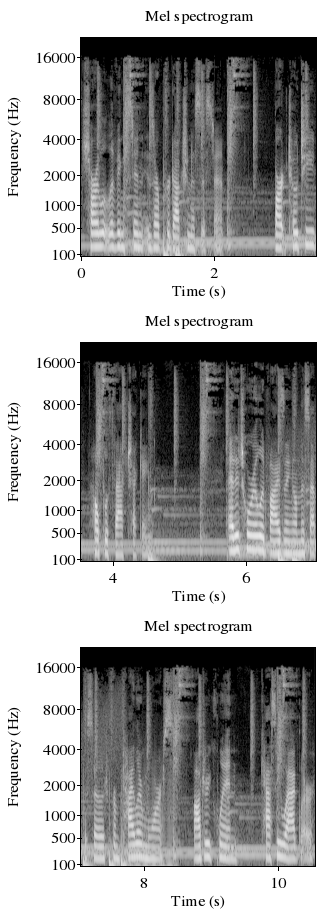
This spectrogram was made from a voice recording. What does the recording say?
Charlotte Livingston is our production assistant. Bart Tochi helped with fact checking. Editorial advising on this episode from Tyler Morse, Audrey Quinn, Cassie Wagler,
